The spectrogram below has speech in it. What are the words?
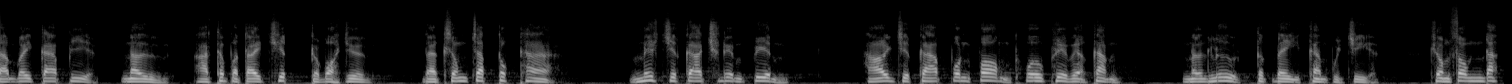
ដើម្បីការពារនៅអធិបតេយ្យជាតិរបស់យើង ដែលខ្ញុំចាត់ទុកថានេះជាការឈ្លានពានហើយជាការប៉ុនប៉ងធ្វើភេរវកម្មនៅលើទឹកដីកម្ពុជាខ្ញុំសូមដាក់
